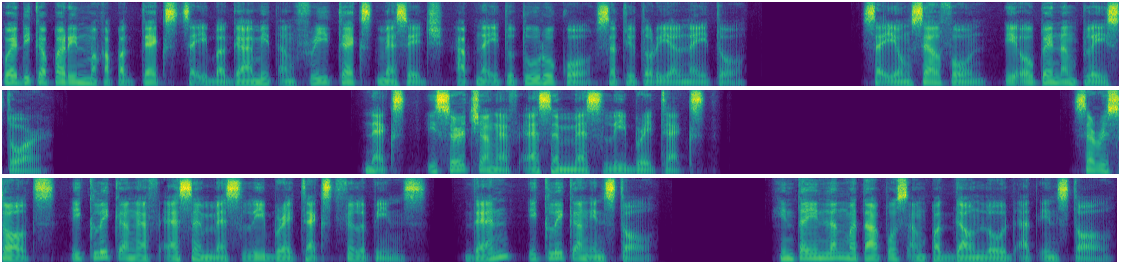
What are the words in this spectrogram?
pwede ka pa rin makapag-text sa iba gamit ang free text message app na ituturo ko sa tutorial na ito. Sa iyong cellphone, i-open ang Play Store. Next, i-search ang FSMS Libre Text. Sa results, i-click ang FSMS Libre Text Philippines. Then, i-click ang Install. Hintayin lang matapos ang pag-download at install.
